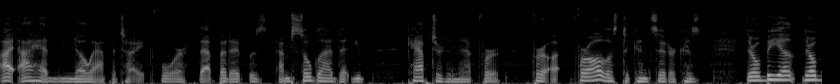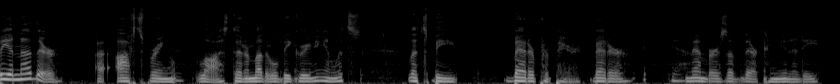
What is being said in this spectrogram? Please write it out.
I, I had no appetite for that but it was i'm so glad that you captured in that for for uh, for all of us to consider because there'll be a there'll be another uh, offspring yeah. lost that a mother will be grieving and let's let's be better prepared better yeah. members of their community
